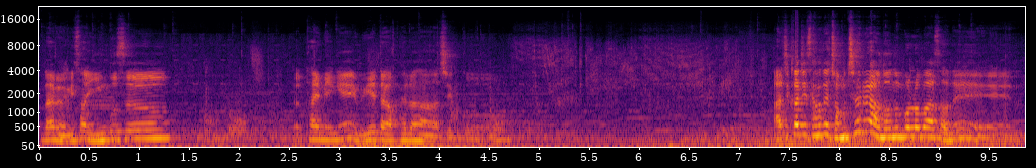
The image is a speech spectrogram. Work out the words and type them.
그 다음에 여기서 인구수 이 타이밍에 위에다가 파일럿 하나 짓고 아직까지 상대 정찰을 안 오는 걸로 봐서는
